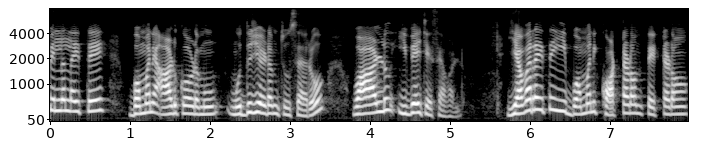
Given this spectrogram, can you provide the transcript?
పిల్లలైతే బొమ్మని ఆడుకోవడము ముద్దు చేయడం చూశారో వాళ్ళు ఇవే చేసేవాళ్ళు. ఎవరైతే ఈ బొమ్మని కొట్టడం తిట్టడం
